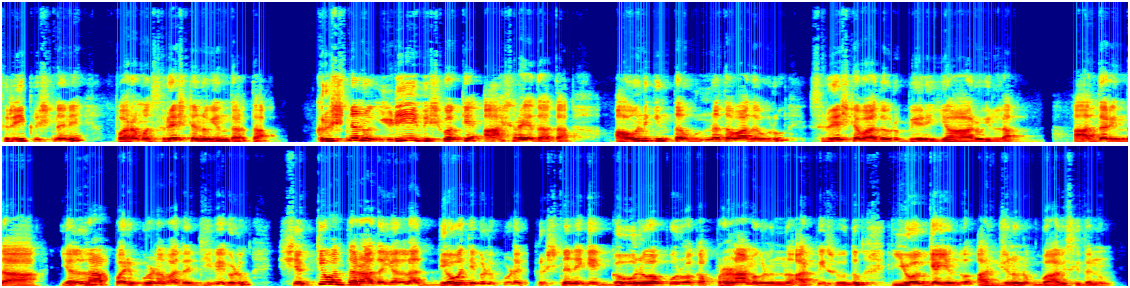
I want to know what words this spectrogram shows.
ಶ್ರೀಕೃಷ್ಣನೇ ಪರಮ ಶ್ರೇಷ್ಠನು ಎಂದರ್ಥ. ಕೃಷ್ಣನು ಇಡೀ ವಿಶ್ವಕ್ಕೆ ಆಶ್ರಯದಾತ. ಅವನಿಗಿಂತ ಉನ್ನತವಾದವರು, ಶ್ರೇಷ್ಠವಾದವರು ಬೇರೆ ಯಾರೂ ಇಲ್ಲ. ಆದ್ದರಿಂದ ಎಲ್ಲ ಪರಿಪೂರ್ಣವಾದ ಜೀವಿಗಳು, ಶಕ್ತಿವಂತರಾದ ಎಲ್ಲ ದೇವತೆಗಳು ಕೂಡ ಕೃಷ್ಣನಿಗೆ ಗೌರವಪೂರ್ವಕ ಪ್ರಣಾಮಗಳನ್ನು ಅರ್ಪಿಸುವುದು ಯೋಗ್ಯ ಎಂದು ಅರ್ಜುನನು ಭಾವಿಸಿದನು.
